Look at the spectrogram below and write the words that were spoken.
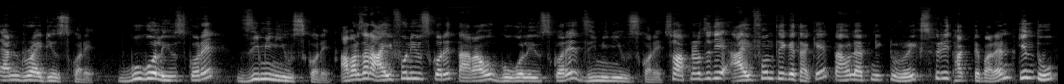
অ্যান্ড্রয়েড ইউজ করে। গুগল ইউজ করে জিমিনি ইউজ করে। আবার যারা আইফোন ইউজ করে, তারাও গুগল ইউজ করে জিমিনি ইউজ করে। সো আপনার যদি আইফোন থেকে থাকে, তাহলে আপনি একটু রিস্ক ফ্রি থাকতে পারেন। কিন্তু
